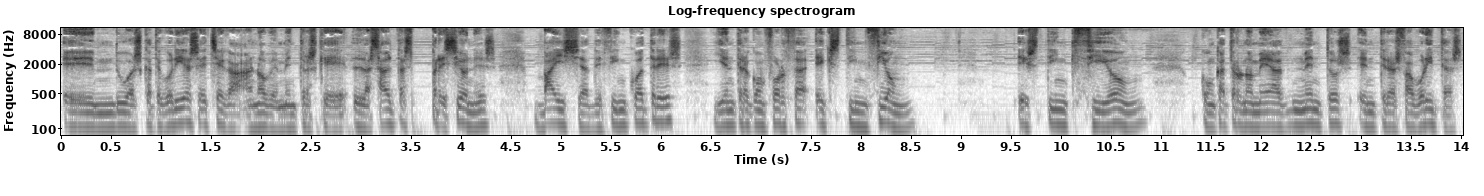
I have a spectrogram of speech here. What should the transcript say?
en dúas categorías e chega a 9, mentras que las altas presiones baixa de 5 a 3 e entra con forza extinción extinción con catro nomeamentos entre as favoritas.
